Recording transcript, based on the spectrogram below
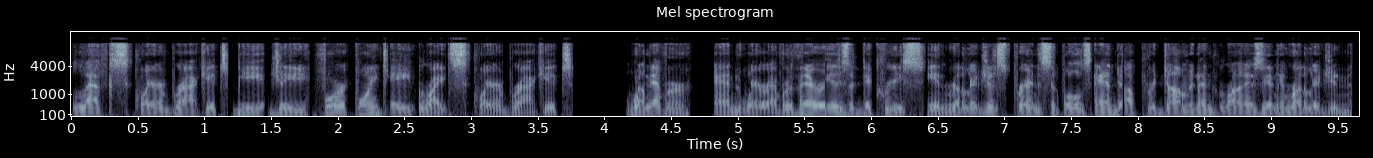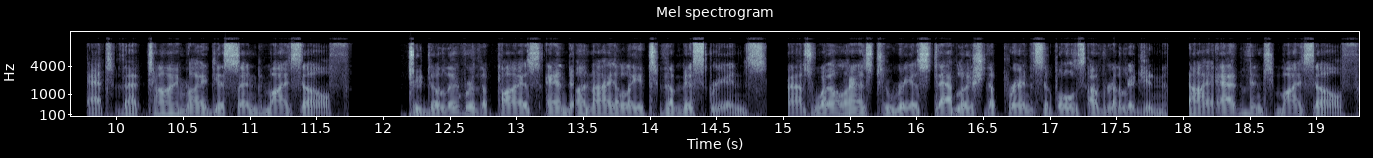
Left square bracket BG 4.8 right square bracket. Whenever, and wherever there is a decrease in religious principles and a predominant rise in a religion, at that time I descend myself to deliver the pious and annihilate the miscreants, as well as to re-establish the principles of religion. I advent myself,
